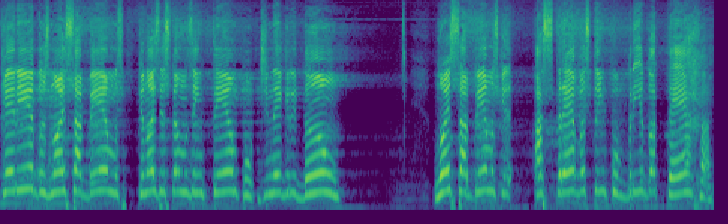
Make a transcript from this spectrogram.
Queridos, nós sabemos que nós estamos em tempo de negridão. Nós sabemos que as trevas têm cobrido a terra.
